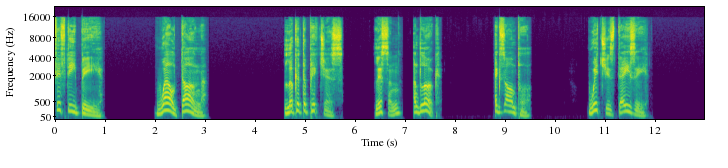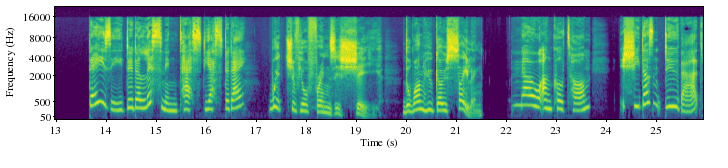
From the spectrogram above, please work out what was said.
50B. Well done. Look at the pictures. Listen and look. Example. Which is Daisy? Daisy did a listening test yesterday. Which of your friends is she? The one who goes sailing? No, Uncle Tom. She doesn't do that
